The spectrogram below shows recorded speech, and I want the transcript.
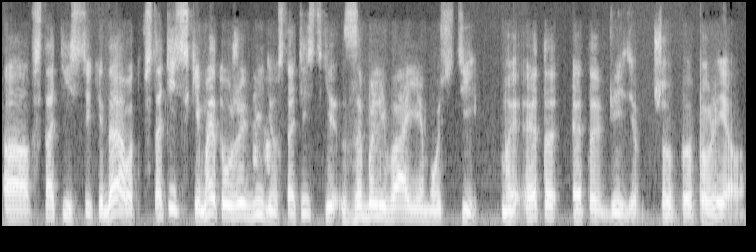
в статистике, да, вот в статистике мы это уже видим, в статистике заболеваемости. Мы это, это видим, что повлияло.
